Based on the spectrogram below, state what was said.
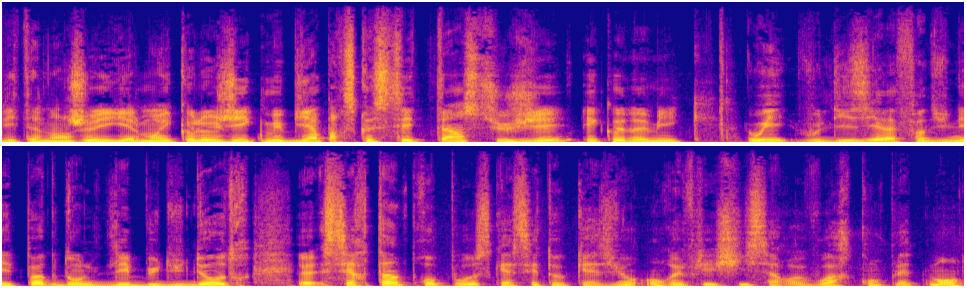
est un enjeu également écologique, mais bien parce que c'est un sujet économique. Oui, vous le disiez, à la fin d'une époque, dans le début d'une autre. Euh, certains proposent qu'à cette occasion, on réfléchisse à revoir complètement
